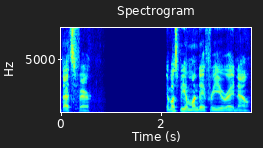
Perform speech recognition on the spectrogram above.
That's fair. It must be a Monday for you right now.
